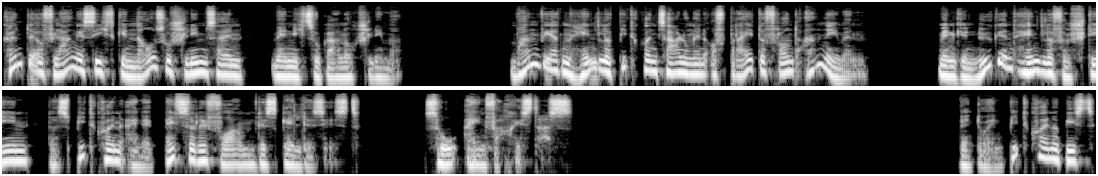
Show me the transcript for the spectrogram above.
könnte auf lange Sicht genauso schlimm sein, wenn nicht sogar noch schlimmer. Wann werden Händler Bitcoin-Zahlungen auf breiter Front annehmen? Wenn genügend Händler verstehen, dass Bitcoin eine bessere Form des Geldes ist. So einfach ist das. Wenn du ein Bitcoiner bist,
